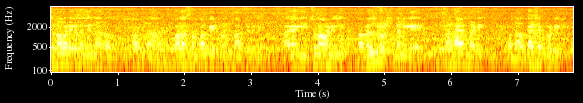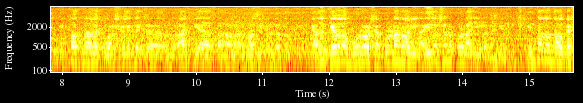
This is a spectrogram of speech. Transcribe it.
ಚುನಾವಣೆಗಳಲ್ಲಿ ನಾನು ಅವ್ರನ್ನ ಭಾಳ ಸಂಪರ್ಕ ಇಟ್ಕೊಂಡು ಸಾಧಿಸಿದ್ದೀನಿ ಹಾಗಾಗಿ ಈ ಚುನಾವಣೆಯಲ್ಲಿ ತಾವೆಲ್ಲರೂ ನನಗೆ ಸಹಾಯ ಮಾಡಿ, ಒಂದು ಅವಕಾಶ ಕೊಡಿ. ಇಪ್ಪತ್ನಾಲ್ಕು ವರ್ಷಗಳಿಂದ ಚ ಒಂದು ರಾಜಕೀಯ ಸ್ಥಾನವನ್ನು ಅನುಭವಿಸಿಕೊಂಡದ್ದು. ಅದು ಕೇವಲ ಮೂರು ವರ್ಷ ಪೂರ್ಣನೂ ಆಗಿಲ್ಲ ಐದು ವರ್ಷವೂ ಪೂರ್ಣ ಆಗಿಲ್ಲ ನನಗೆ. ಇಂಥದ್ದೊಂದು ಅವಕಾಶ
